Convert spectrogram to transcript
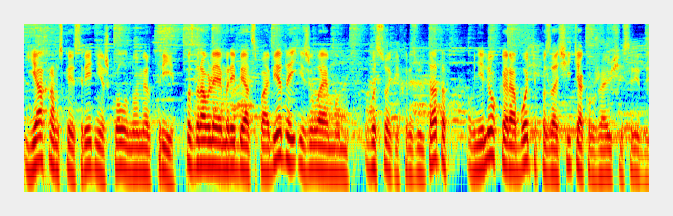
Яхромская средняя школа номер 3. Поздравляем ребят с победой и желаем им высоких результатов в нелегкой работе по защите окружающей среды.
